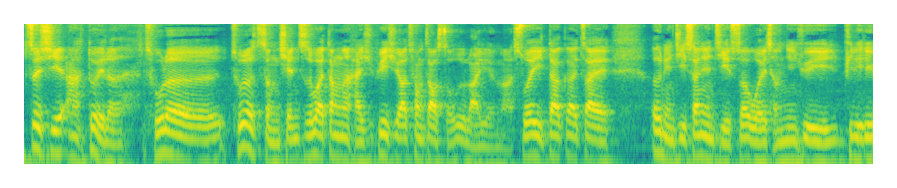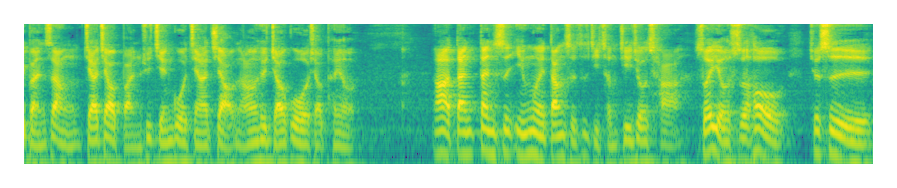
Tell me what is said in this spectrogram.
这些啊，对了，除了除了省钱之外，当然还是必须要创造收入来源嘛。所以大概在二年级、三年级的时候，我也曾经去 PTT 板上家教版去兼过家教，然后去教过小朋友啊。但但是因为当时自己成绩就差，所以有时候就是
